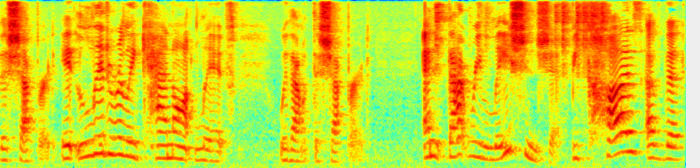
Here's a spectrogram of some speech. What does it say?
the shepherd. It literally cannot live without the shepherd. And that relationship, because of the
